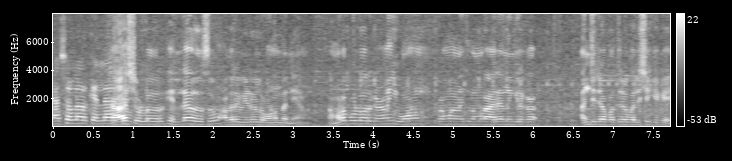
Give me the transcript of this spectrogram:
കാശുള്ളവർക്ക് എല്ലാ കാശുള്ളവർക്ക് എല്ലാ ദിവസവും അവരുടെ വീടുകളിൽ ഓണം തന്നെയാണ്. നമ്മളെപ്പോലുള്ളവർക്കാണ് ഈ ഓണം പ്രമാണിച്ച് നമ്മൾ ആരെന്തെങ്കിലുമൊക്കെ അഞ്ച് രൂപ പത്ത് രൂപ പലിശയ്ക്കൊക്കെ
